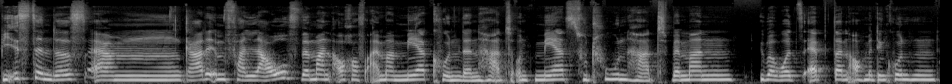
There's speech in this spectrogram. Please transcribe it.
Wie ist denn das ähm, gerade im Verlauf, wenn man auch auf einmal mehr Kunden hat und mehr zu tun hat, wenn man über WhatsApp dann auch mit den Kunden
